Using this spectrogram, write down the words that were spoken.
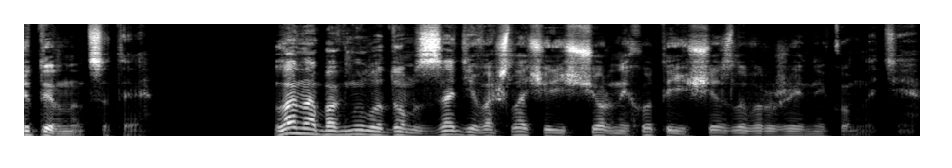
Четырнадцатое. Лана обогнула дом сзади, вошла через черный ход и исчезла в оружейной комнате.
